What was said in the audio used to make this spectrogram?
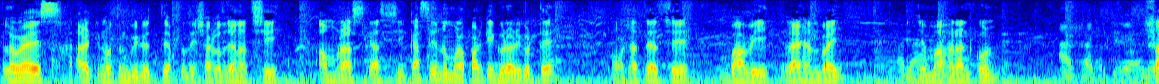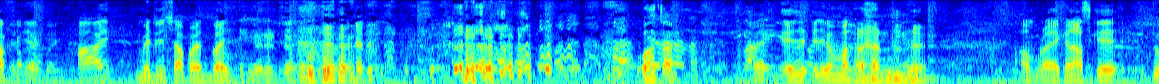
হ্যালো গাইস আরেকটি নতুন ভিডিওতে আপনাদের স্বাগত জানাচ্ছি। আমরা আজকে আসছি কাছে নোমরা পার্কে ঘোরাঘুরি করতে। আমার সাথে আছে ভাবি রায়হান ভাই এই যে মাহারান কোন? আর হচ্ছে সাফায়েত হাই মেডিন সাফায়েত ভাই। আচ্ছা। এই যে এই যে মাহারান। আমরা এখানে আজকে একটু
